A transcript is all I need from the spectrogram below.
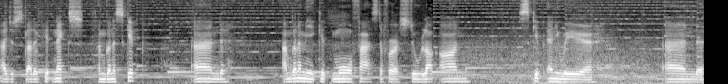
I just gotta hit next. I'm gonna skip and I'm gonna make it more faster for us to log on skip anywhere and uh,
